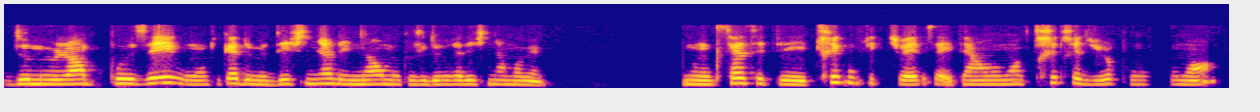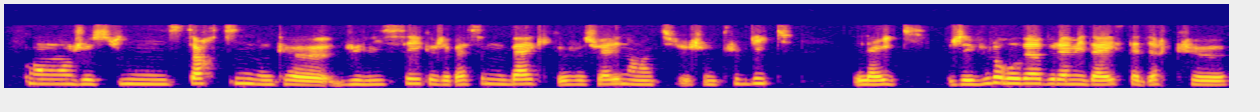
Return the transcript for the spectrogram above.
de me l'imposer ou en tout cas de me définir les normes que je devrais définir moi-même. Donc ça, c'était très conflictuel, ça a été un moment très très dur pour moi. Quand je suis sortie donc, euh, du lycée, que j'ai passé mon bac, que je suis allée dans l'institution publique laïque, j'ai vu le revers de la médaille, c'est-à-dire que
